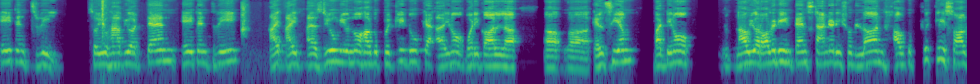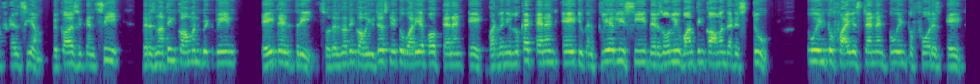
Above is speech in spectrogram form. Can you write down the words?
8 and 3. So you have your 10, 8 and 3. I, I assume you know how to quickly do, uh, you know, what you call uh, uh, uh LCM. But, you know, now you are already in 10th standard. You should learn how to quickly solve LCM because you can see there is nothing common between 8 and 3. So there is nothing common. You just need to worry about 10 and 8. But when you look at 10 and 8, you can clearly see there is only one thing common that is 2. 2 into 5 is 10 and 2 into 4 is 8.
